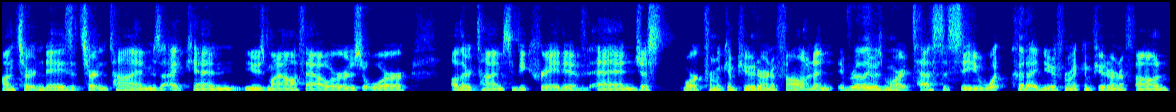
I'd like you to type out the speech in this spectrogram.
on certain days at certain times, I can use my off hours or other times to be creative and just work from a computer and a phone. And it really was more a test to see what could I do from a computer and a phone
